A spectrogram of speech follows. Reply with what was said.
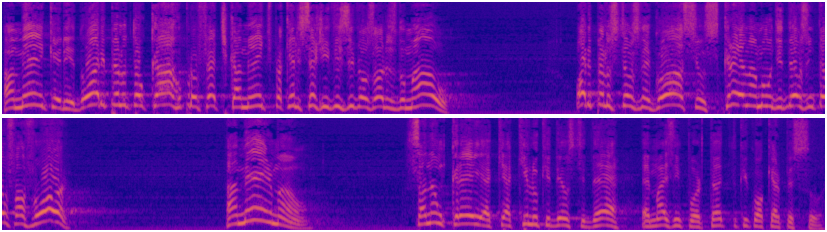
Amém, querido? Ore pelo teu carro profeticamente, para que ele seja invisível aos olhos do mal. Ore pelos teus negócios, creia na mão de Deus em teu favor. Amém, irmão? Só não creia que aquilo que Deus te der é mais importante do que qualquer pessoa.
